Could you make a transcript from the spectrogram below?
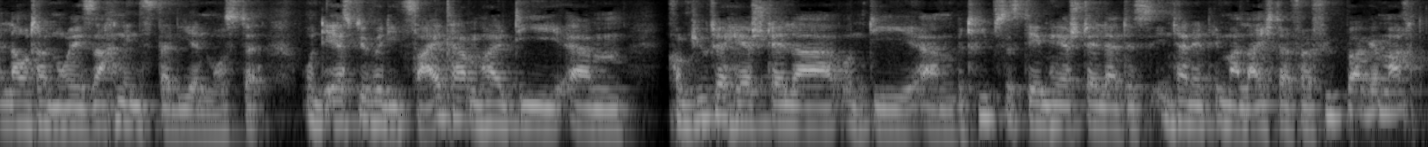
lauter neue Sachen installieren musste. Und erst über die Zeit haben halt die ähm, Computerhersteller und die ähm, Betriebssystemhersteller das Internet immer leichter verfügbar gemacht.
